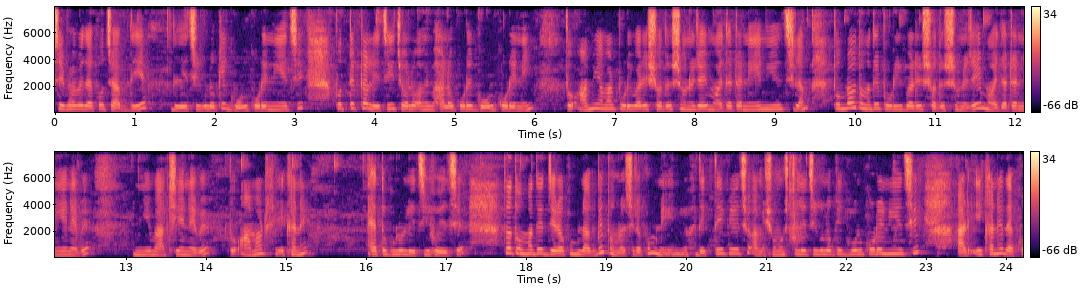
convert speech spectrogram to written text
সেভাবে দেখো চাপ দিয়ে লেচিগুলোকে গোল করে নিয়েছি। প্রত্যেকটা লেচি, চলো আমি ভালো করে গোল করে নিই। তো আমি আমার পরিবারের সদস্য অনুযায়ী ময়দাটা নিয়ে নিয়েছিলাম। তোমরাও তোমাদের পরিবারের সদস্য অনুযায়ী ময়দাটা নিয়ে নেবে, নিয়ে মাখিয়ে নেবে। তো আমার এখানে এতগুলো লেচি হয়েছে। তা তোমাদের যেরকম লাগবে তোমরা সেরকম নিয়ে নিও। দেখতেই পেয়েছ, আমি সমস্ত লেচিগুলোকে গোল করে নিয়েছি। আর এখানে দেখো,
